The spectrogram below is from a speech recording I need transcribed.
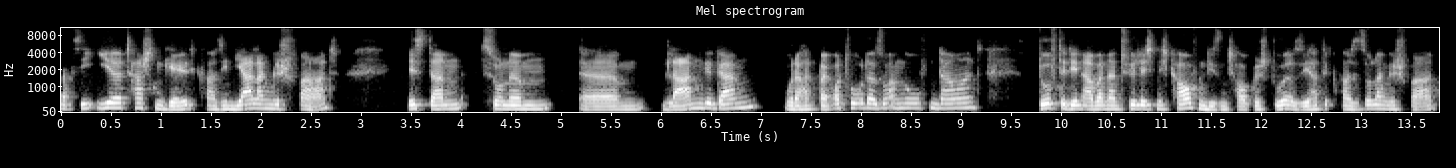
hat sie ihr Taschengeld quasi ein Jahr lang gespart, ist dann zu einem ähm, Laden gegangen oder hat bei Otto oder so angerufen damals, durfte den aber natürlich nicht kaufen, diesen Schaukelstuhl. Also sie hatte quasi so lange gespart,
